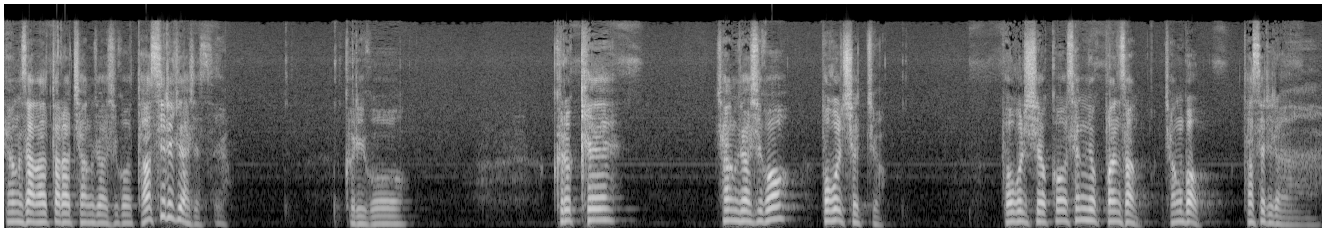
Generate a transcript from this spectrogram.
형상을 따라 창조하시고 다스리게 하셨어요. 그리고 그렇게 창조하시고 복을 주셨죠. 복을 주셨고 생육 번성 정복 다스리라.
